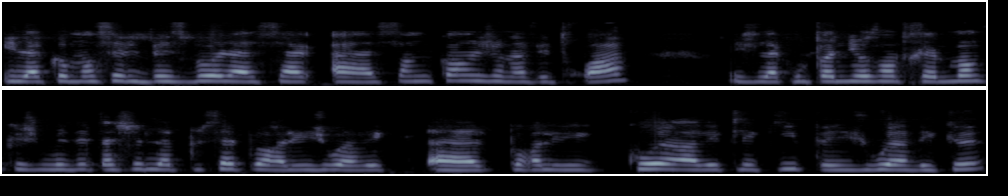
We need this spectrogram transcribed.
il a commencé le baseball à 5, à 5 ans et j'en avais 3. Et je l'accompagnais aux entraînements que je me détachais de la poussette pour aller jouer avec euh, pour aller courir avec l'équipe et jouer avec eux.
